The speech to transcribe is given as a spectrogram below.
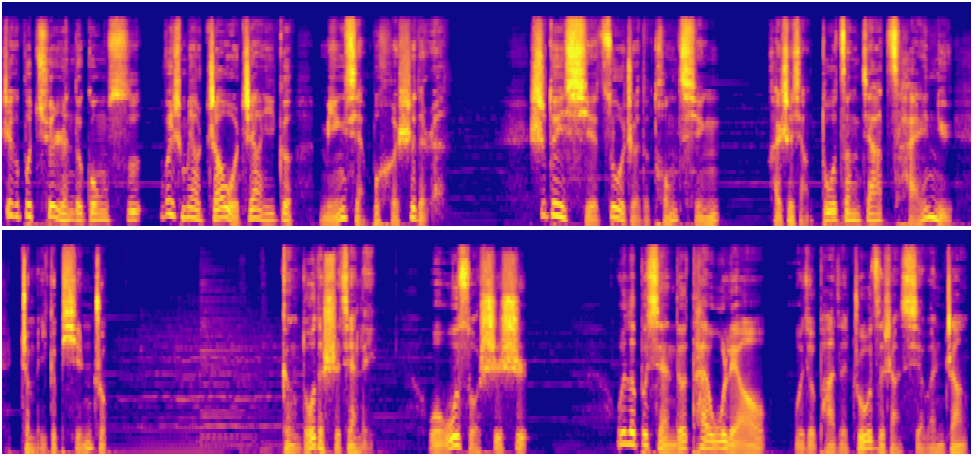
这个不缺人的公司为什么要找我这样一个明显不合适的人？是对写作者的同情，还是想多增加才女这么一个品种？更多的时间里，我无所事事，为了不显得太无聊，我就趴在桌子上写文章，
